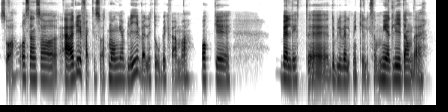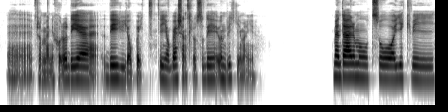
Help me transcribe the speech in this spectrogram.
Så. Och sen så är det ju faktiskt så att många blir väldigt obekväma och eh, väldigt, det blir väldigt mycket liksom medlidande från människor och det, det är ju jobbigt. Det är jobbiga känslor så det undviker man ju. Men däremot så gick vi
